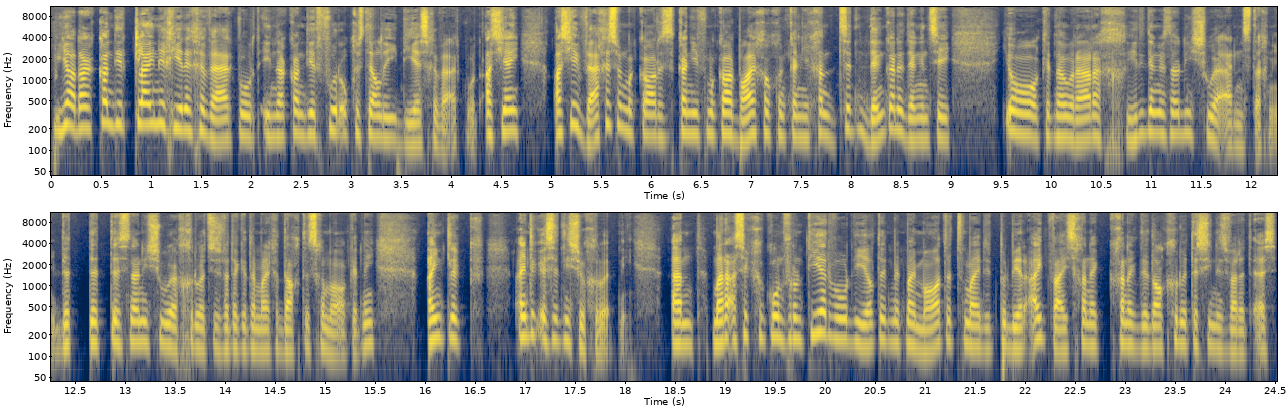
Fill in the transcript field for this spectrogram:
ja, daar kan deur kleinighede gewerk word en daar kan deur vooropgestelde idees gewerk word. As jy as jy weg is van mekaar, is kan jy vir mekaar baie gou gaan kan jy gaan sit en dink aan 'n ding en sê, "Ja, ek het nou regtig, hierdie ding is nou nie so ernstig nie. Dit dit is nou nie so groot soos wat ek dit in my gedagtes gemaak het nie. Eintlik eintlik is dit nie so groot nie." Ehm, um, maar as ek gekonfronteer word die hele tyd met my maat het vir my dit probeer uitwys, gaan ek gaan ek dit dalk groter sien as wat dit is.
